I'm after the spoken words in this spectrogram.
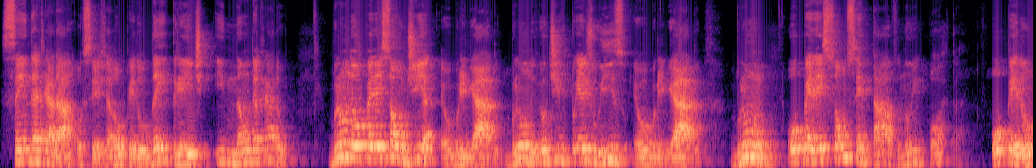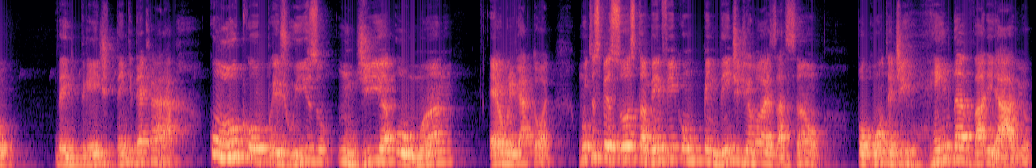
sem declarar, ou seja, ela operou day trade e não declarou. Bruno, eu operei só um dia, é obrigado. Bruno, eu tive prejuízo, é obrigado. Bruno, operei só um centavo, não importa. Operou, day trade tem que declarar. Com lucro ou prejuízo, um dia ou um ano, é obrigatório. Muitas pessoas também ficam pendentes de regularização por conta de renda variável.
